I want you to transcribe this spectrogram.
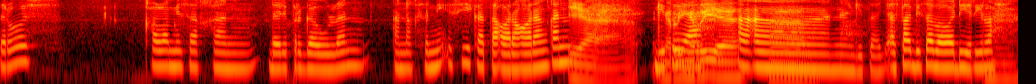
terus kalau misalkan dari pergaulan anak seni sih kata orang-orang kan iya gitu ngeri -ngeri ya, ya. Uh -uh. Nah. nah gitu aja asal bisa bawa diri lah hmm.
